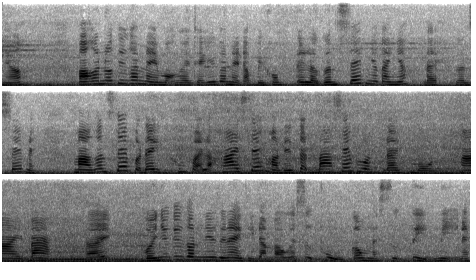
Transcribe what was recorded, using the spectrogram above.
nhớ và hơn nữa cái gân này, mọi người thấy cái gân này đặc biệt không? Đây là gân xếp nha các anh nhá. Đây, gân xếp này. Mà gân xếp ở đây không phải là hai xếp mà đến tận 3 xếp luôn. Đây, một, hai, ba. Đấy với những cái gân như thế này thì đảm bảo cái sự thủ công này sự tỉ mỉ này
